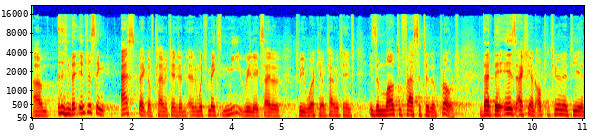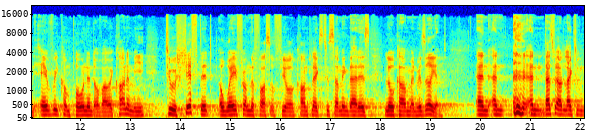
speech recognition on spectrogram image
Um, the interesting aspect of climate change, and, and which makes me really excited to be working on climate change, is a multifaceted approach. That there is actually an opportunity in every component of our economy to shift it away from the fossil fuel complex to something that is low carbon and resilient. And, and, and that's where I'd like to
